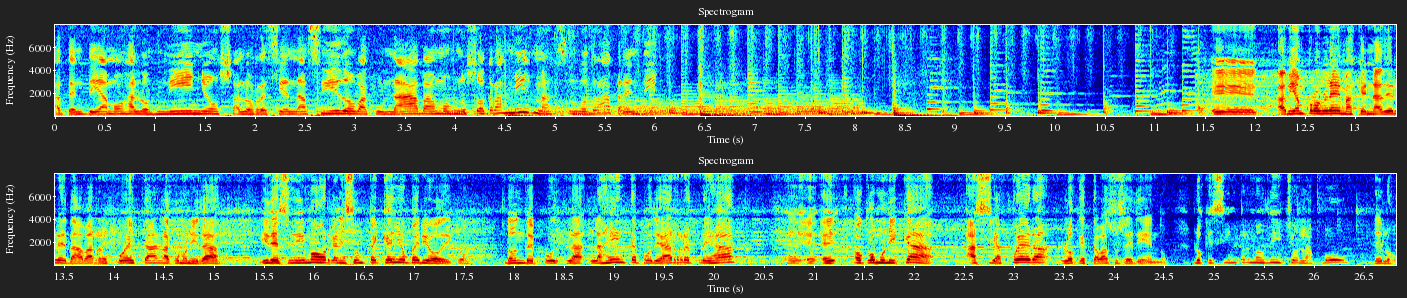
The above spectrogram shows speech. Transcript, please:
atendíamos a los niños, a los recién nacidos, vacunábamos nosotras mismas, nosotras aprendimos. Eh, habían problemas que nadie le daba respuesta a la comunidad y decidimos organizar un pequeño periódico donde la, gente podía reflejar eh, eh, o comunicar hacia afuera lo que estaba sucediendo. Lo que siempre hemos dicho, la voz de los,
